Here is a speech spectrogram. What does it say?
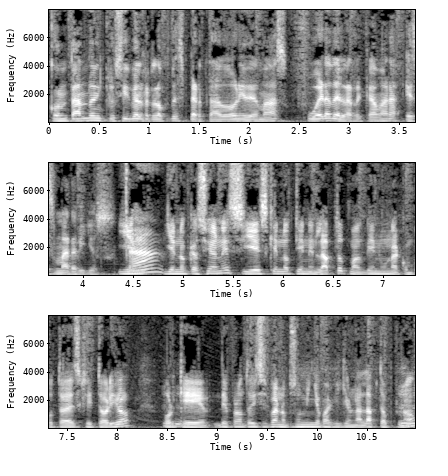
contando inclusive el reloj despertador y demás, fuera de la recámara, es maravilloso. Y en, Ah. y en ocasiones, si es que no tienen laptop, más bien una computadora de escritorio, porque de pronto dices, bueno, pues un niño para que quiera una laptop, ¿no?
